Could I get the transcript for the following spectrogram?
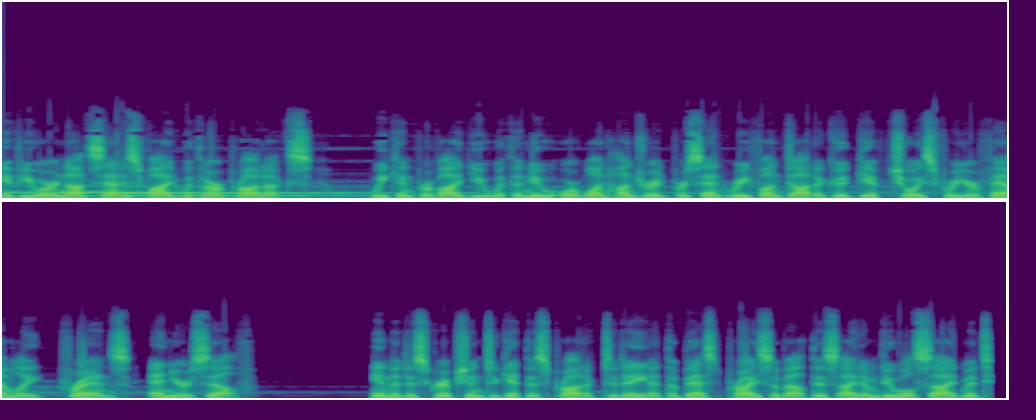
If you are not satisfied with our products, we can provide you with a new or 100% refund. A good gift choice for your family, friends, and yourself. In the description to get this product today at the best price about this item dual side material.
